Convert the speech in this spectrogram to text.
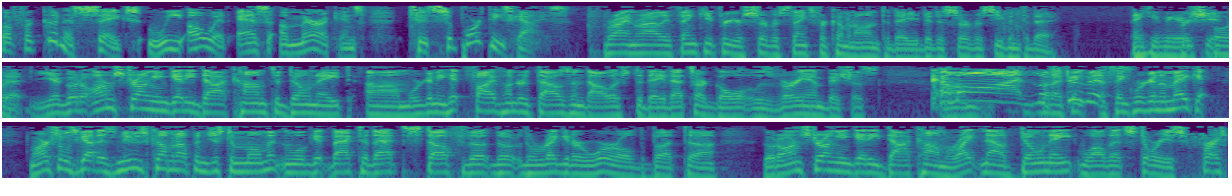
But for goodness sakes, we owe it as Americans to support these guys. Brian Riley, thank you for your service. Thanks for coming on today. You did a service even today. Thank you for your Appreciate support. that. Yeah, go to ArmstrongandGetty.com to donate. Um, we're going to hit $500,000 today. That's our goal. It was very ambitious. Come Um, on, but let's I do think, this. I think we're going to make it. Marshall's got his news coming up in just a moment, and we'll get back to that stuff, the the, the regular world. But uh, go to ArmstrongandGetty.com right now. Donate while that story is fresh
